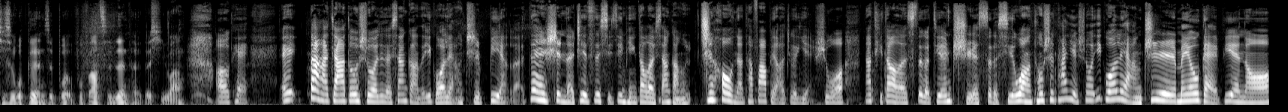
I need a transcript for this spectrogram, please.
其实我个人是不不抱持任何的希望。OK。哎，大家都说这个香港的一国两制变了，但是呢，这次习近平到了香港之后呢，他发表了这个演说，那提到了四个坚持、四个希望，同时他也说一国两制没有改变哦。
